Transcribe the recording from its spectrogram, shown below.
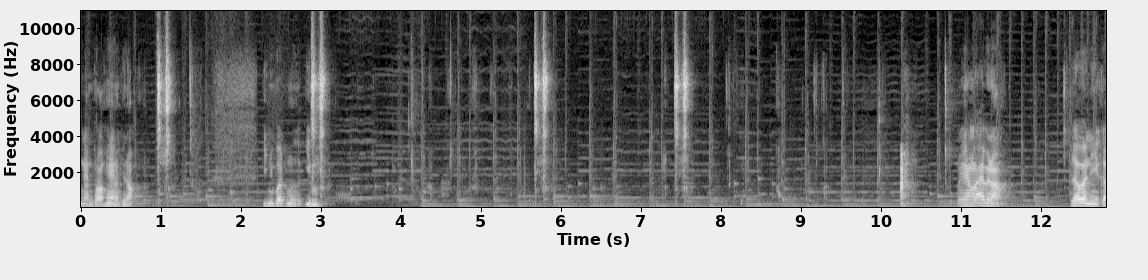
แหนมทองแห้งนะพี่น้องกินอยู่เบิดมืออิ่มอะไม่ยังไรพี่น้องแล้ววันนี้ก็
